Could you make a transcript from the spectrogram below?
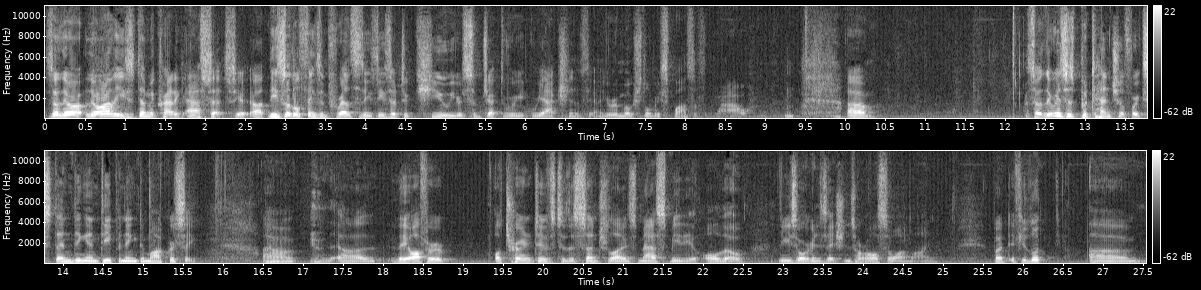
so there are, there are these democratic assets here. Uh, these little things in parentheses, these are to cue your subjective re reactions, yeah, your emotional responses. Wow. Um, so there is this potential for extending and deepening democracy. Uh, uh, they offer alternatives to the centralized mass media, although these organizations are also online. But if you look um,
